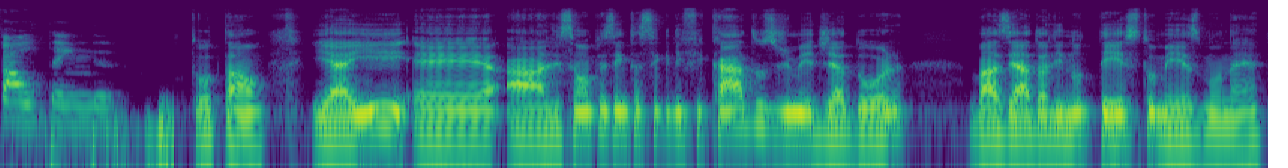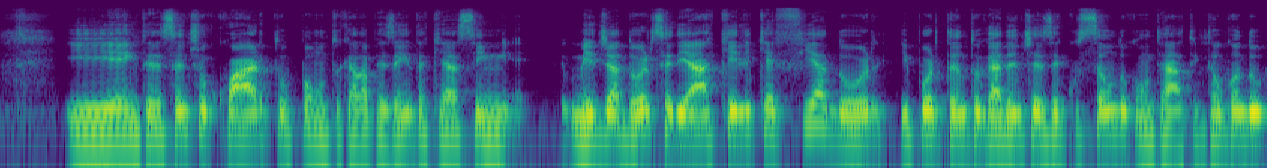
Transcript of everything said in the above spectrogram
falta ainda. Total. E aí, é, a lição apresenta significados de mediador baseado ali no texto mesmo, né? E é interessante o quarto ponto que ela apresenta, que é assim, mediador seria aquele que é fiador e, portanto, garante a execução do contrato. Então, quando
